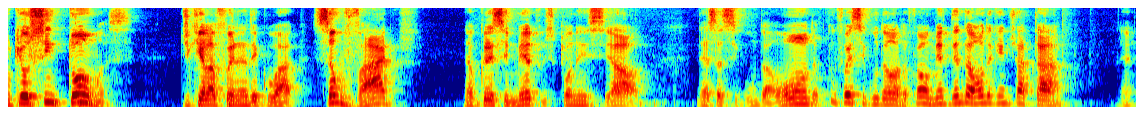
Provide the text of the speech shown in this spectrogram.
porque os sintomas de que ela foi inadequada são vários. Né? O crescimento exponencial nessa segunda onda, não foi segunda onda, foi um aumento dentro da onda que a gente já está. Né?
